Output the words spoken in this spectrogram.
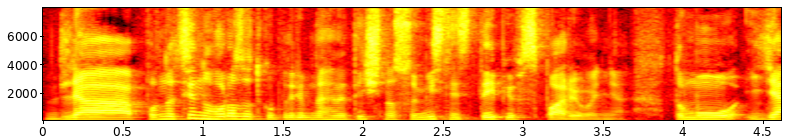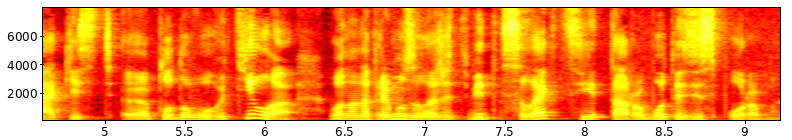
Для повноцінного розвитку потрібна генетична сумісність типів спарювання. Тому якість е, плодового тіла вона напряму залежить від селекції та роботи зі спорами.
